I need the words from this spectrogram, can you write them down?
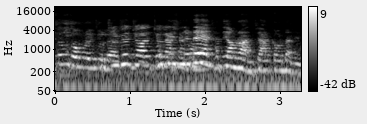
কেউ দৌড়ে চলে আসে জল চলে আসে একসাথে আমরা আনছি আর কাউটা নেই।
